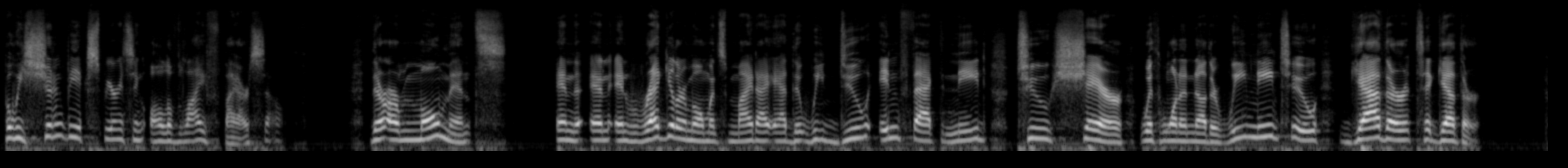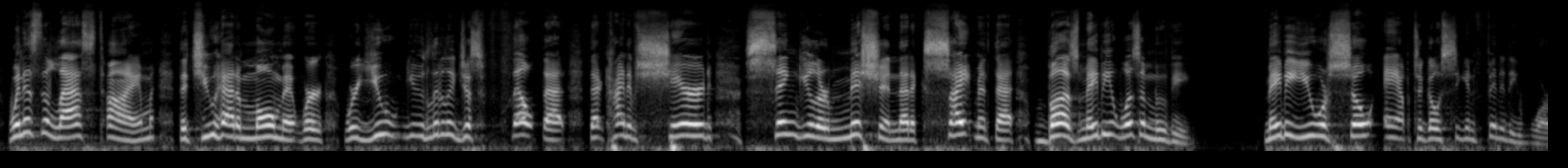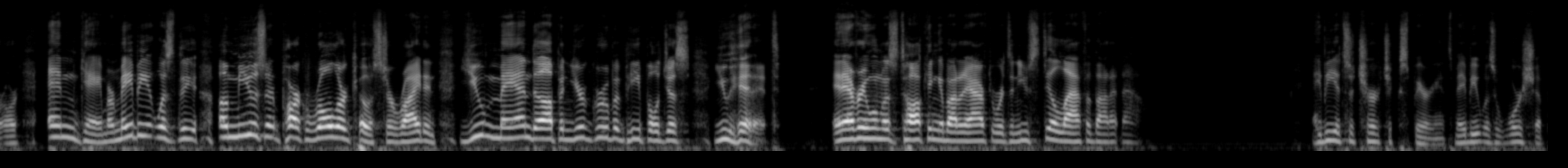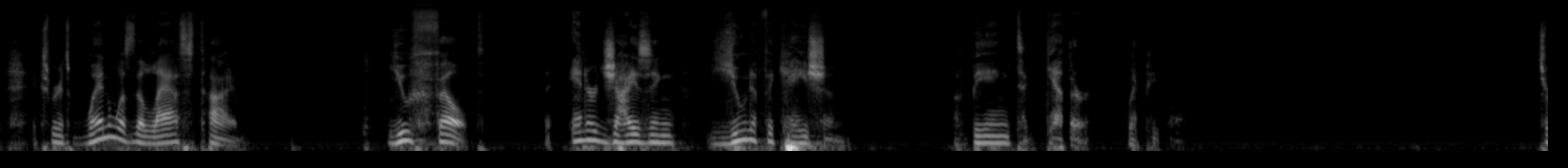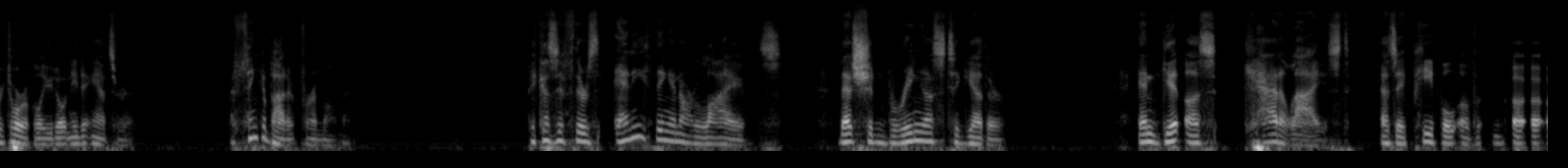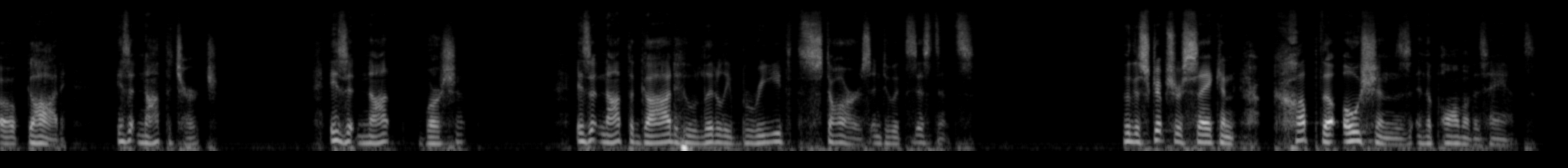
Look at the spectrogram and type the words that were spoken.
But we shouldn't be experiencing all of life by ourselves. There are moments and, and, and regular moments, might I add, that we do in fact need to share with one another. We need to gather together. When is the last time that you had a moment where, where you, you literally just felt that, that kind of shared singular mission, that excitement, that buzz? Maybe it was a movie. Maybe you were so amped to go see Infinity War or Endgame, or maybe it was the amusement park roller coaster, right? And you manned up and your group of people just, you hit it. And everyone was talking about it afterwards, and you still laugh about it now. Maybe it's a church experience. Maybe it was a worship experience. When was the last time you felt the energizing unification of being together with people? It's rhetorical. You don't need to answer it. But think about it for a moment. Because if there's anything in our lives that should bring us together, and get us catalyzed as a people of, uh, uh, of God. Is it not the church? Is it not worship? Is it not the God who literally breathed stars into existence? Who the scriptures say can cup the oceans in the palm of his hands?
